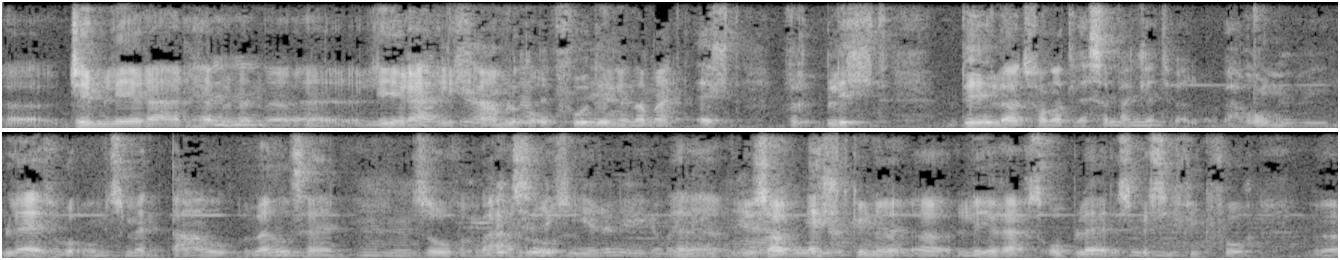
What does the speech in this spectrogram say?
eh, gymleraar hebben, Mhm. een eh, leraar lichamelijke opvoeding, en dat maakt echt verplicht deel uit van het lessenpakket Mhm. wel. Waarom Oei. blijven we ons mentaal welzijn Mhm. zo verwaarlozen? negeren. Ja, ja. Je Ja, zou gewoon, echt hè. kunnen eh, leraars opleiden, specifiek voor eh,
